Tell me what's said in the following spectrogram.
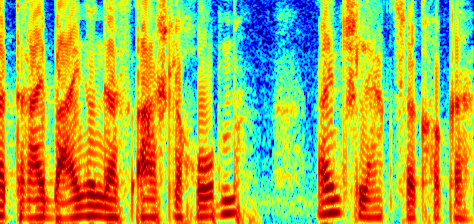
hat drei Beine und das Arschloch oben ein Schlagzeughocker.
